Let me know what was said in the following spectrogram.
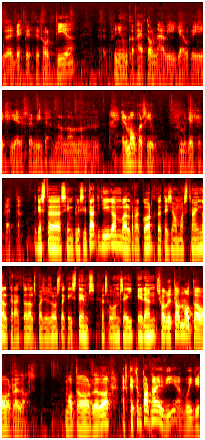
el vespre que sortia, eh, prenia un cafè, tornava i lleure i així era la vida. No, no, no, era molt passiu en aquest aspecte. Aquesta simplicitat lliga amb el record que té Jaume Estrany del caràcter dels pagesos d'aquells temps, que segons ell eren... Sobretot molt ahorradors molt ahorradors, és que tampoc no hi havia, vull dir,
